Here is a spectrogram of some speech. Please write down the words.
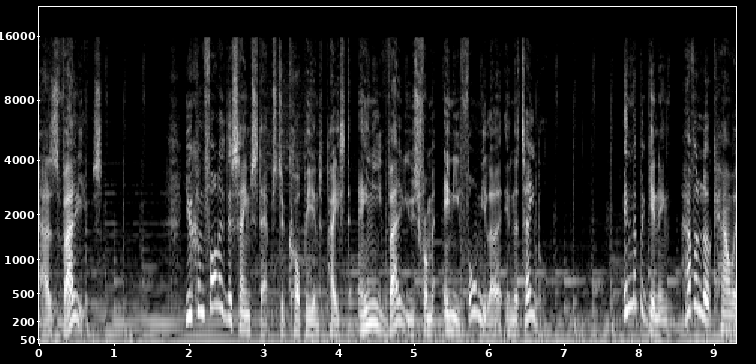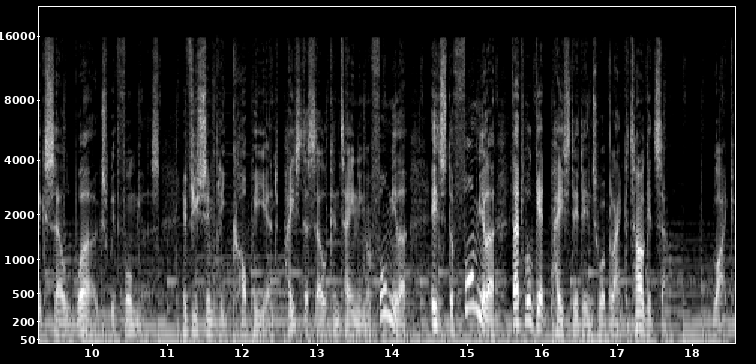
as values. You can follow the same steps to copy and paste any values from any formula in the table. In the beginning, have a look how Excel works with formulas. If you simply copy and paste a cell containing a formula, it's the formula that will get pasted into a blank target cell, like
